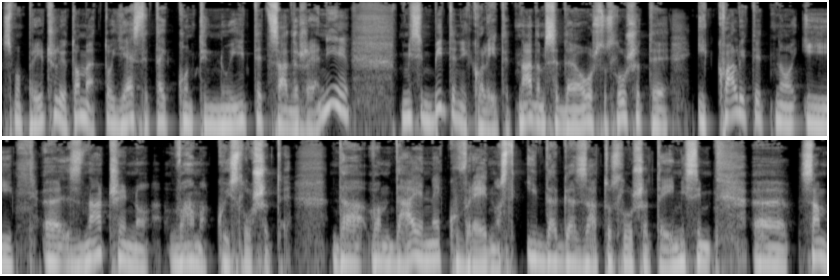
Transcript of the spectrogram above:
smo pričali o tome, a to jeste taj kontinuitet sadržaja. Nije, mislim, bitan je kvalitet. Nadam se da je ovo što slušate i kvalitetno i e, značajno vama koji slušate. Da vam daje neku vrednost i da ga zato slušate. I mislim, e, sam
